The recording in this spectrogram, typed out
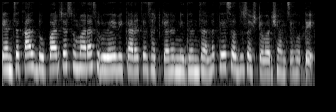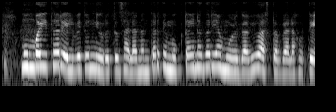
यांचं काल दुपारच्या सुमारास हृदयविकाराच्या झटक्यानं निधन झालं. ते सदुसष्ट वर्षांचे होते. मुंबई इथं रेल्वेतून निवृत्त झाल्यानंतर ते मुक्ताईनगर या मूळगावी वास्तव्याला होते.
